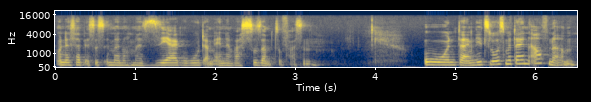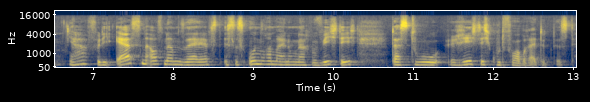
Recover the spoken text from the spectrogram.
Und deshalb ist es immer noch mal sehr gut, am Ende was zusammenzufassen. Und dann geht's los mit deinen Aufnahmen. Ja, für die ersten Aufnahmen selbst ist es unserer Meinung nach wichtig, dass du richtig gut vorbereitet bist.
